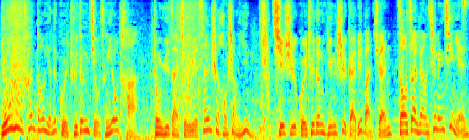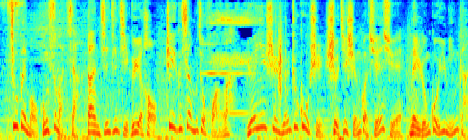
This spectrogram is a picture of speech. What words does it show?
由陆川导演的《鬼吹灯》九层妖塔终于在九月三十号上映了。其实，《鬼吹灯》影视改编版权早在两千零七年就被某公司买下，但仅仅几个月后，这个项目就黄了。原因是原著故事涉及神怪玄学，内容过于敏感。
